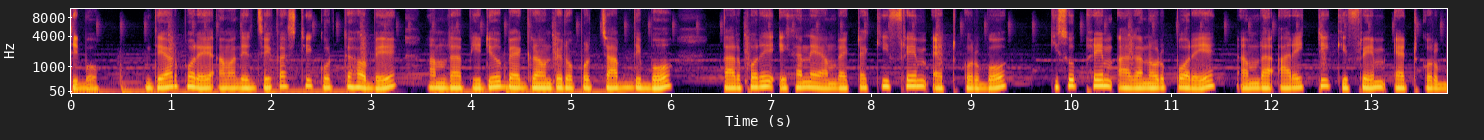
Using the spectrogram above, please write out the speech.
দিব। দেওয়ার পরে আমাদের যে কাজটি করতে হবে, আমরা ভিডিও ব্যাকগ্রাউন্ডের ওপর চাপ দিব। তারপরে এখানে আমরা একটা কি ফ্রেম অ্যাড করব। কিছু ফ্রেম আগানোর পরে আমরা আরেকটি কি ফ্রেম অ্যাড করব।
